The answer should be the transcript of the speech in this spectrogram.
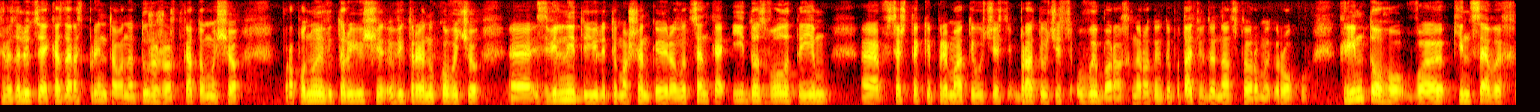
Резолюція, яка зараз прийнята, вона дуже жорстка, тому що пропонує Віктору Ющі... Віктору Януковичу е, звільнити Юлію Тимошенко і Юрія Луценка і дозволити їм е, все ж таки приймати участь, брати участь у виборах народних депутатів 2019 року. Крім того, в кінцевих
